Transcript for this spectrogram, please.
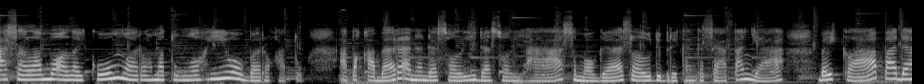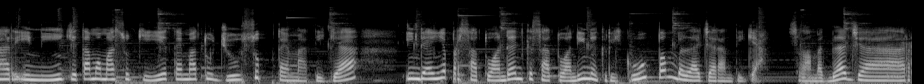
Assalamualaikum warahmatullahi wabarakatuh. Apa kabar Ananda Soli dan Soliha? Semoga selalu diberikan kesehatan ya. Baiklah, pada hari ini kita memasuki tema 7 subtema 3, Indahnya Persatuan dan Kesatuan di Negeriku, Pembelajaran 3. Selamat belajar.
